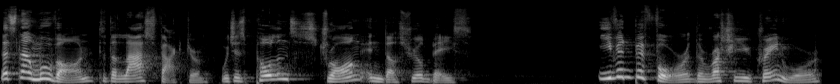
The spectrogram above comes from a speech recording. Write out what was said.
Let's now move on to the last factor, which is Poland's strong industrial base. Even before the Russia Ukraine war,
